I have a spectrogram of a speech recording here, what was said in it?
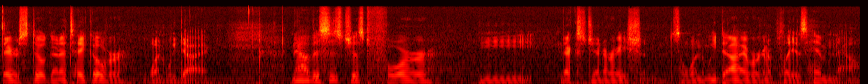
they're still going to take over when we die. Now this is just for the next generation. So when we die, we're going to play as him now.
